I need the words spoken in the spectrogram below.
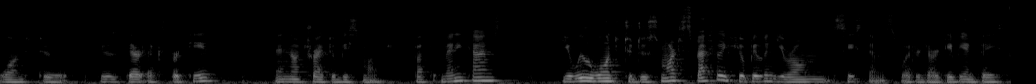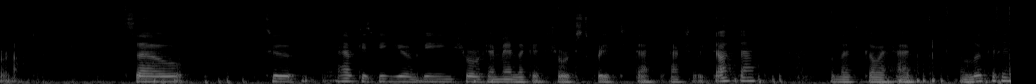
want to use their expertise and not try to be smart but many times you will want to do smart, especially if you're building your own systems, whether they're Debian based or not. So to have this video being short, I made like a short script that actually does that. So let's go ahead and look at it.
